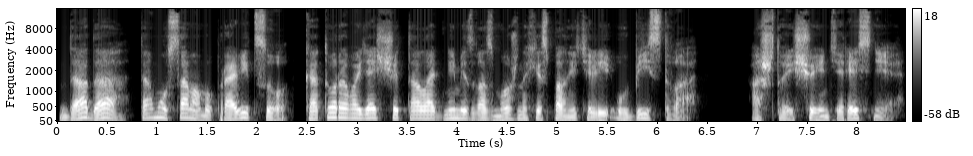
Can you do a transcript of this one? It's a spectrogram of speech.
Да-да, тому самому провидцу, которого я считал одним из возможных исполнителей убийства. А что еще интереснее,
